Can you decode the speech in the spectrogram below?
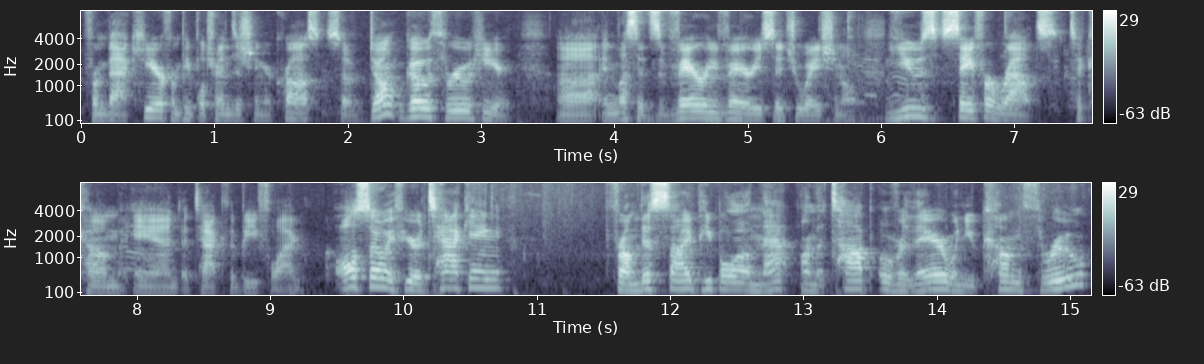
from back here from people transitioning across. So don't go through here uh, unless it's very, very situational. Use safer routes to come and attack the B flag. Also, if you're attacking from this side, people on that on the top over there, when you come through,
